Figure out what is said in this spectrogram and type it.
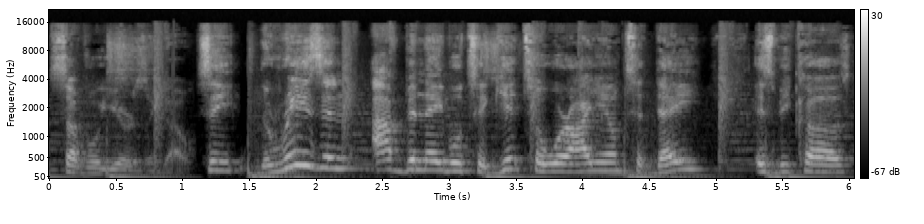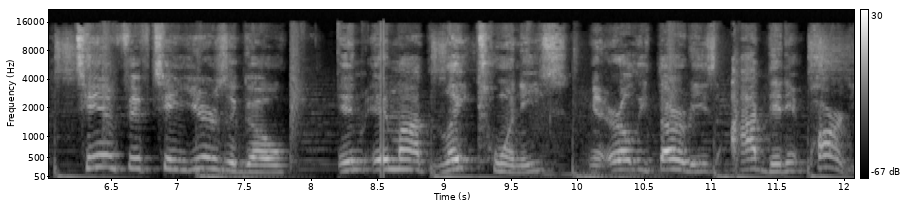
several years ago. See, the reason I've been able to get to where I am today is because 10, 15 years ago, in, in my late 20s and early 30s, I didn't party.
